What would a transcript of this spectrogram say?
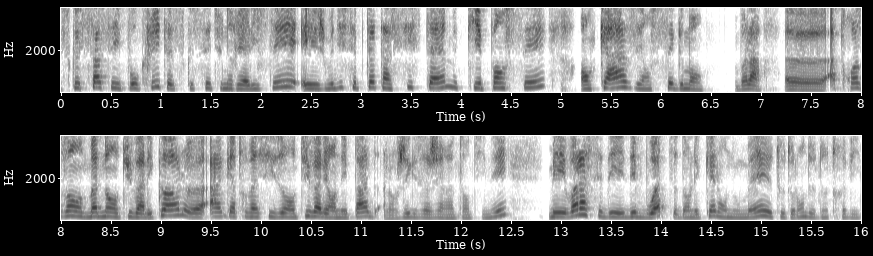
est-ce que ça c'est hypocrite? Est-ce que c'est une réalité? Et je me dis, c'est peut-être un système qui est pensé en cases et en segments. Voilà, euh, à 3 ans, maintenant tu vas à l'école, euh, à 86 ans, tu vas aller en EHPAD. Alors j'exagère un tantinet, mais voilà, c'est des, boîtes dans lesquelles on nous met tout au long de notre vie.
